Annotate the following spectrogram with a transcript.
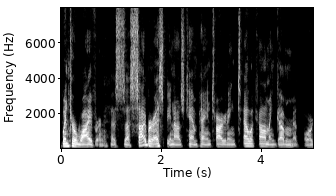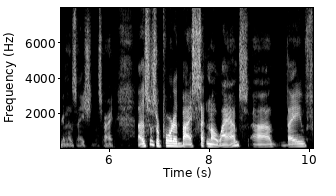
Winter Vivern. This is a cyber espionage campaign targeting telecom and government organizations, right? Uh, this was reported by Sentinel Labs. Uh, they've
